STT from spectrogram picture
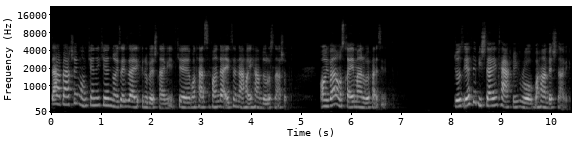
در بخشی ممکنه که نویزهای ظریفی رو بشنوید که متاسفانه در edit نهایی هم درست نشد. امیدوارم عذرخواهی من رو بپذیرید. جزئیات بیشتر این تحقیق رو با هم بشنویم.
